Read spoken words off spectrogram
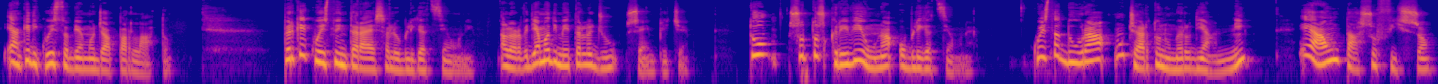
E anche di questo abbiamo già parlato. Perché questo interessa le obbligazioni? Allora, vediamo di metterlo giù semplice. Tu sottoscrivi una obbligazione. Questa dura un certo numero di anni e ha un tasso fisso,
